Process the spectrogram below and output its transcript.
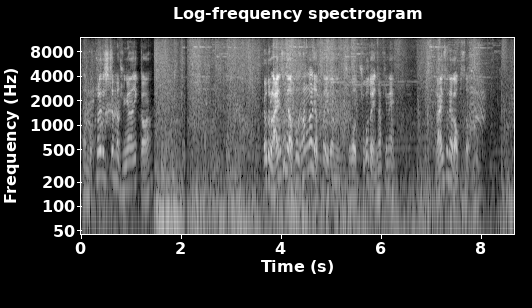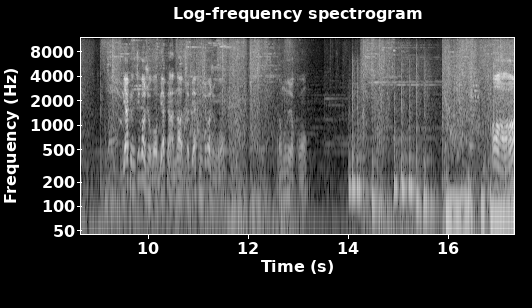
뭐 크레드 시점만 중요하니까. 그래도 라인 손해 없어서 상관이 없어 이거는. 죽어, 죽어도 괜찮긴 해. 라인 손해가 없어. 미아ping 찍어주고 미아ping 안 나왔죠? 미아ping 찍어주고. 너무 늦었고. 어?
